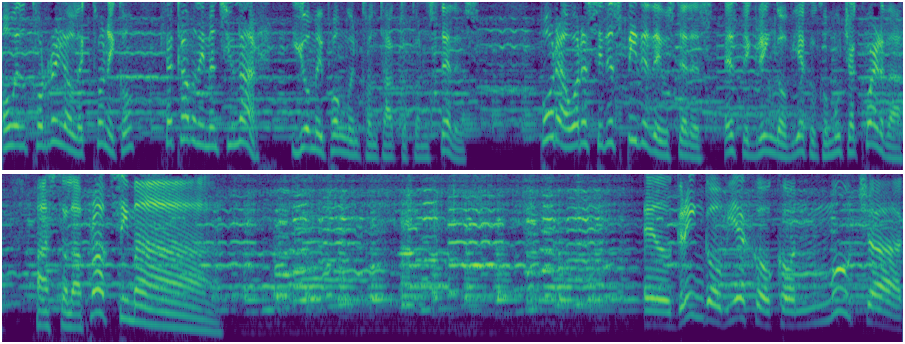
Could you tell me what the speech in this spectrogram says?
o el correo electrónico que acabo de mencionar. Yo me pongo en contacto con ustedes. Por ahora se despide de ustedes este gringo viejo con mucha cuerda. Hasta la próxima. El gringo viejo con mucha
